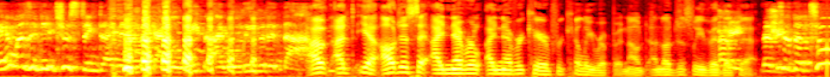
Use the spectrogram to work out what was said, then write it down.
it was an interesting dynamic. I will leave, I will leave it at that. I, I, yeah, I'll just say I never, I never cared for Kelly Ripa, and I'll, and I'll just leave it I at mean, that. The, two- the two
